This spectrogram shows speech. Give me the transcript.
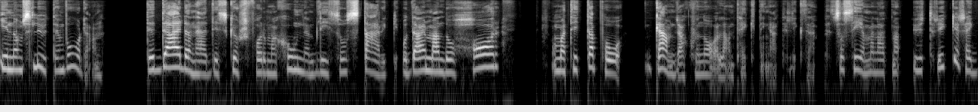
Inom slutenvården, det är där den här diskursformationen blir så stark och där man då har, om man tittar på gamla journalanteckningar till exempel, så ser man att man uttrycker sig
